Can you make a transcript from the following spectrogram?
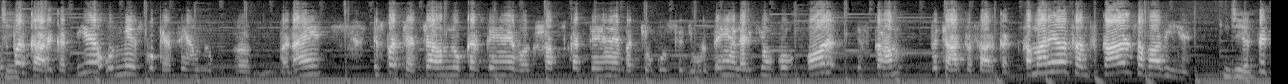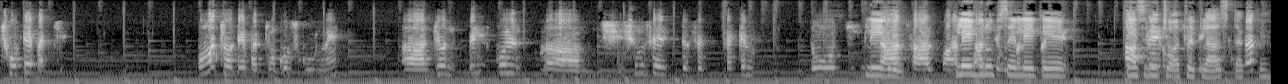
उस पर कार्य करती है उनमें इसको कैसे हम लोग बनाए इस पर चर्चा हम लोग करते हैं वर्कशॉप करते हैं बच्चों को उससे जोड़ते हैं लड़कियों को और इसका हम प्रचार प्रसार करते हमारे यहाँ संस्कार सभा भी है जिससे छोटे बच्चे बहुत छोटे बच्चों को स्कूल में जो बिल्कुल शिशु से जैसे सेकंड दो चार साल प्ले ग्रुप से लेके हाँ, तीसरी चौथी क्लास तक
